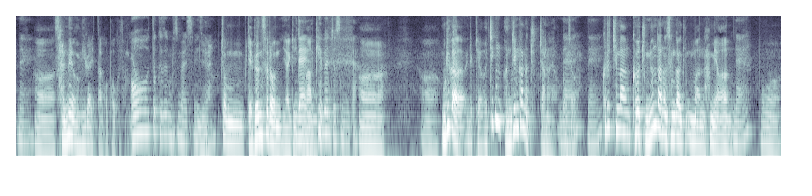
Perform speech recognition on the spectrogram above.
네. 어, 삶의 의미가 있다고 보거든요. 어, 또 그건 무슨 말씀이세요? 예, 좀 개변스러운 네, 이야기지만 개변 좋습니다. 어, 어, 우리가 이렇게 어찌, 언젠가는 죽잖아요. 네. 그죠? 네. 그렇지만 그 죽는다는 생각만 하면 네. 뭐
